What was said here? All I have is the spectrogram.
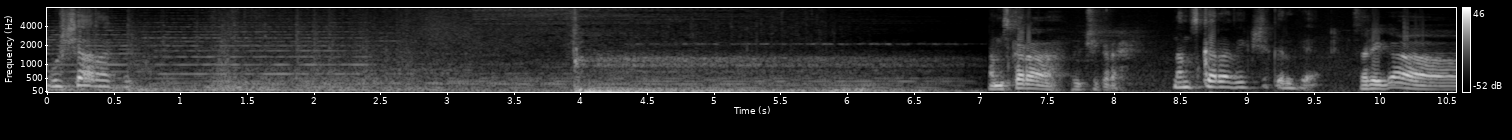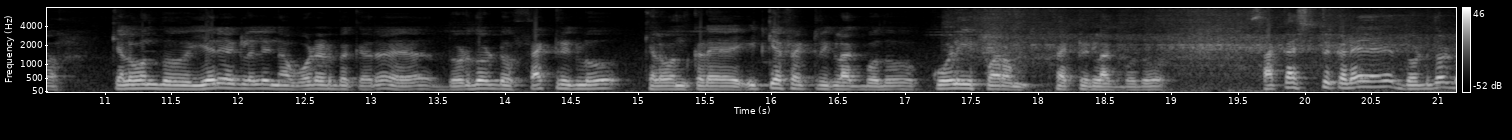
ಹುಷಾರಾಗಬೇಕು ನಮಸ್ಕಾರ ವೀಕ್ಷಕರೇ ನಮಸ್ಕಾರ ವೀಕ್ಷಕರಿಗೆ ಸರ್ ಈಗ ಕೆಲವೊಂದು ಏರಿಯಾಗಳಲ್ಲಿ ನಾವು ಓಡಾಡಬೇಕಾದ್ರೆ ದೊಡ್ಡ ದೊಡ್ಡ ಫ್ಯಾಕ್ಟ್ರಿಗಳು, ಕೆಲವೊಂದು ಕಡೆ ಇಟ್ಕೆ ಫ್ಯಾಕ್ಟ್ರಿಗಳಾಗ್ಬೋದು, ಕೋಳಿ ಫಾರಮ್ ಫ್ಯಾಕ್ಟ್ರಿಗಳಾಗ್ಬೋದು, ಸಾಕಷ್ಟು ಕಡೆ ದೊಡ್ಡ ದೊಡ್ಡ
